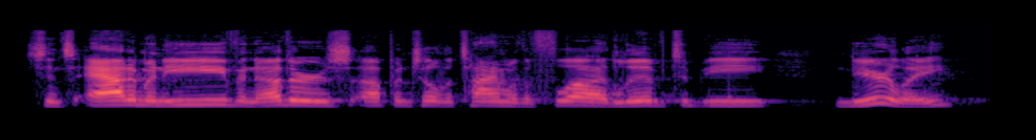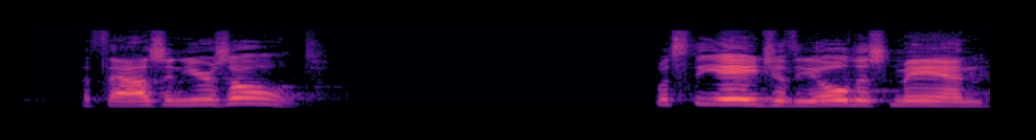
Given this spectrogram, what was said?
since Adam and Eve and others up until the time of the flood lived to be nearly a thousand years old. What's the age of the oldest man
